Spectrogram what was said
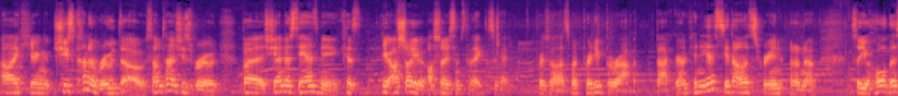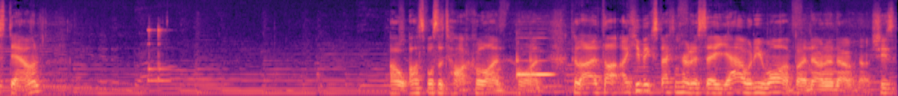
I like hearing, she's kind of rude though. Sometimes she's rude, but she understands me because, here I'll show you, I'll show you something. Okay, first of all, that's my pretty background. Can you guys see that on the screen? I don't know. So you hold this down Oh, I was supposed to talk. Hold on, hold on. Because I thought I keep expecting her to say, "Yeah, what do you want?" But no, no, no, no. She's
